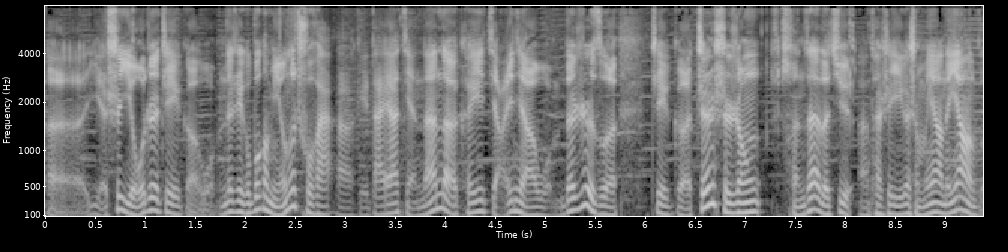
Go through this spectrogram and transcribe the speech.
呃，也是由着这个我们的这个播客名字出发啊，给大家简单的可以讲一讲我们的日子这个真实中存在的剧啊，它是一个什么样的样子。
